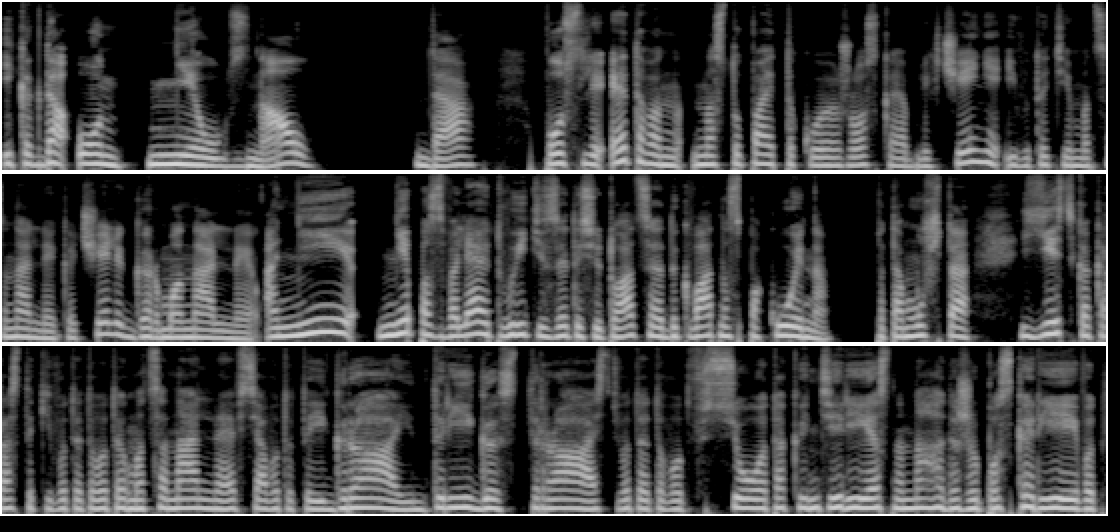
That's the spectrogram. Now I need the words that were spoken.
и когда он не узнал, да, после этого наступает такое жесткое облегчение, и вот эти эмоциональные качели, гормональные, они не позволяют выйти из этой ситуации адекватно, спокойно. Потому что есть как раз-таки вот эта вот эмоциональная вся вот эта игра, интрига, страсть, вот это вот все так интересно, надо же поскорее, вот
